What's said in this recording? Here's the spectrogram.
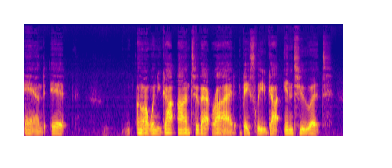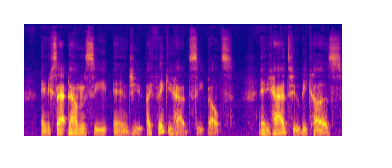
and it uh, when you got onto that ride basically you got into it and you sat down in a seat and you i think you had seat belts and you had to because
